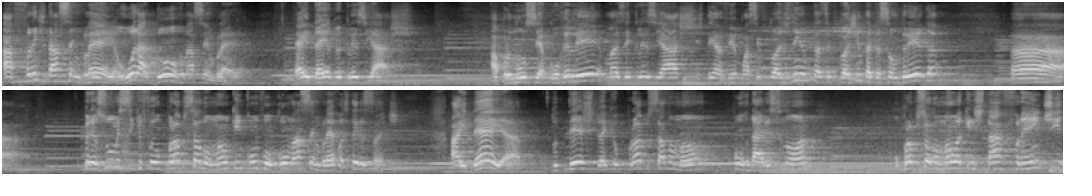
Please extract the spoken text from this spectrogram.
à frente da assembleia, o orador na assembleia. É a ideia do Eclesiastes. A pronúncia é Correlê, mas Eclesiastes tem a ver com a Septuaginta, a Septuaginta, a versão grega. Ah, Presume-se que foi o próprio Salomão quem convocou uma assembleia, coisa interessante. A ideia do texto é que o próprio Salomão, por dar esse nome, o próprio Salomão é quem está à frente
